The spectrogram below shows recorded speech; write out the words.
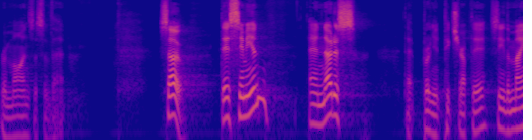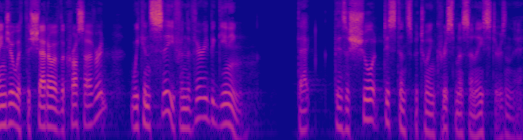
reminds us of that. So, there's Simeon, and notice that brilliant picture up there. See the manger with the shadow of the cross over it? we can see from the very beginning that there's a short distance between Christmas and Easter, isn't there?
